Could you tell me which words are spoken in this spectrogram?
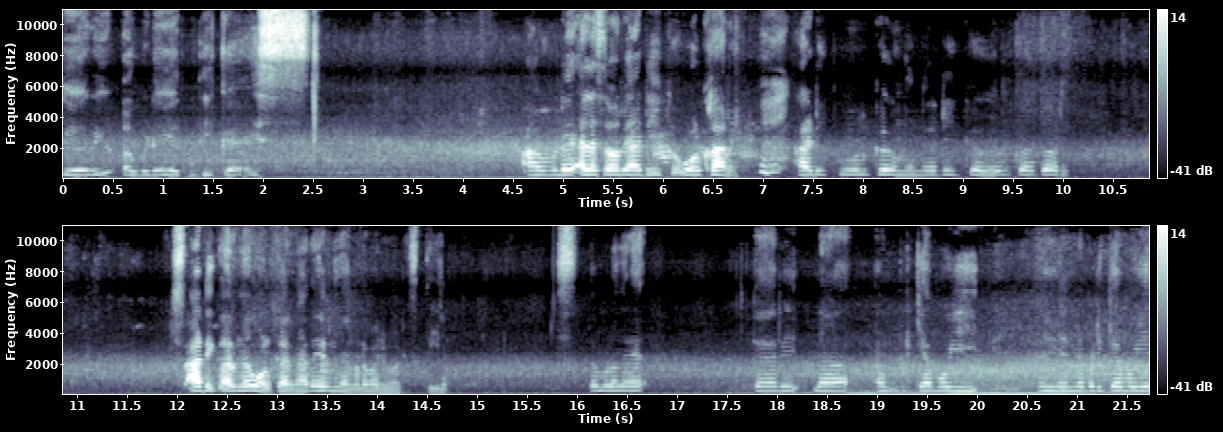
കയറി അവിടെ എത്തി ഗൈസ് അവിടെ അല്ല സോറി അടിക്ക് ഓൾക്കാറ് അടിക്ക് ഓൾക്കുന്നുണ്ട് അടിക്ക് അറിയാം അടിക്ക് ഇറങ്ങുക അതായിരുന്നു ഞങ്ങളുടെ പരിപാടി സ്ഥിരം. നമ്മളങ്ങനെ കയറി ഞാൻ പിടിക്കാൻ പോയി. എന്നെ പിടിക്കാൻ പോയി.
